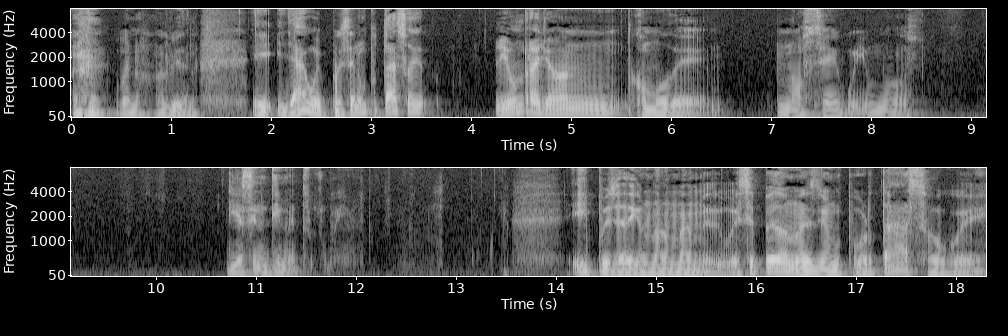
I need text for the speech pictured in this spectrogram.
bueno, olvídenlo. Y, y ya, güey, pues era un putazo y, y un rayón como de, no sé, güey, unos 10 centímetros, güey. Y pues ya digo, no mames, güey, ese pedo no es de un portazo, güey.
